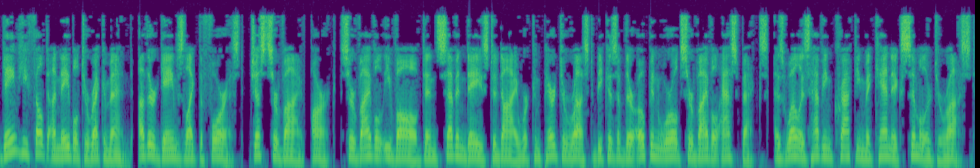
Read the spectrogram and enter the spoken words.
Game he felt unable to recommend. Other games like The Forest, Just Survive, Ark, Survival Evolved, and Seven DayZ to Die were compared to Rust because of their open world survival aspects, as well as having crafting mechanics similar to Rust.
